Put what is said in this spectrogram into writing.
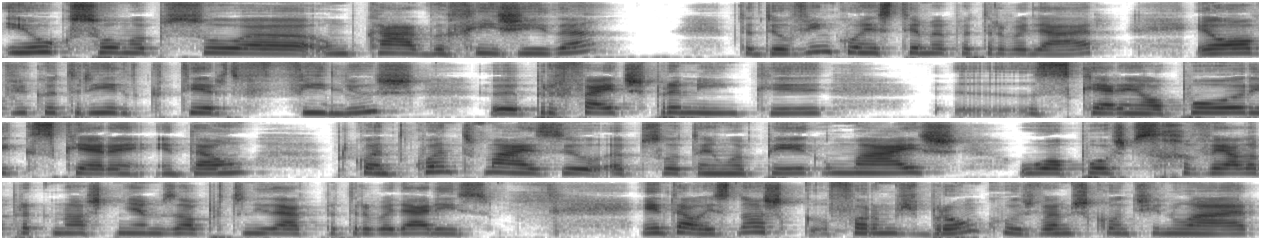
Eu que sou uma pessoa um bocado rígida, Portanto, eu vim com esse tema para trabalhar. É óbvio que eu teria que ter filhos uh, perfeitos para mim, que uh, se querem opor e que se querem. Então, porquanto, quanto mais eu, a pessoa tem um apego, mais o oposto se revela para que nós tenhamos a oportunidade para trabalhar isso. Então, e se nós formos broncos, vamos continuar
